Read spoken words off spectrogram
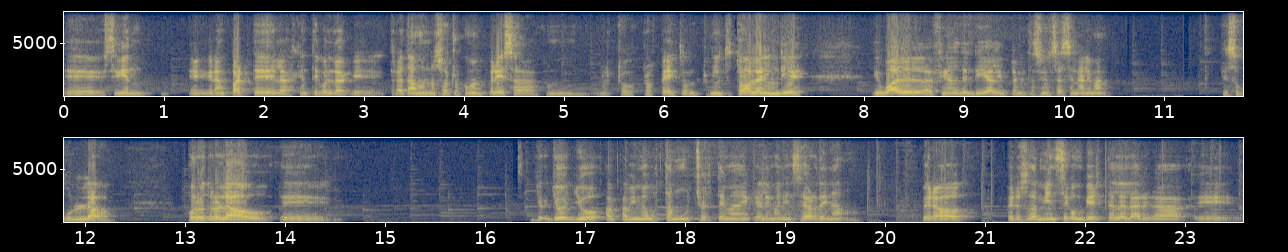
Eh, si bien eh, gran parte de la gente con la que tratamos nosotros como empresa, con nuestros prospectos, nuestros clientes, todos hablan inglés, igual al final del día la implementación se hace en alemán. Eso por un lado. Por otro lado, eh, yo, yo, yo a, mí me gusta mucho el tema de que Alemania sea ordenado, pero, pero eso también se convierte a la larga en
